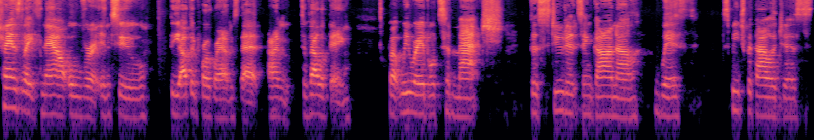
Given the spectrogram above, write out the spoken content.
translates now over into the other programs that I'm developing. But we were able to match the students in Ghana with speech pathologists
